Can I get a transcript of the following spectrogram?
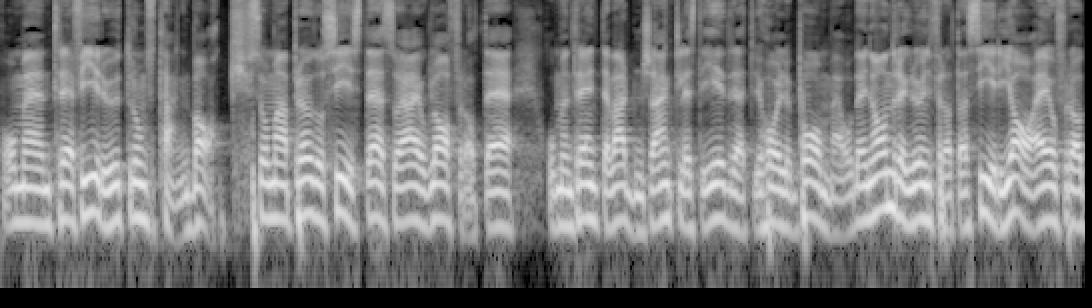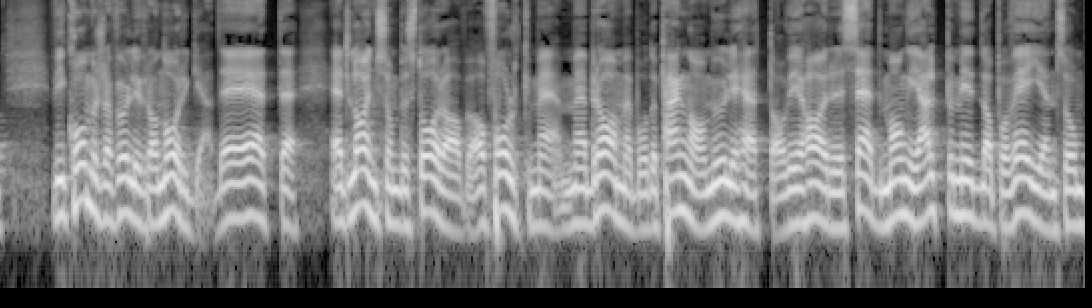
og med en tre-fire utromstegn bak. Som jeg prøvde å si i sted, så er jeg jo glad for at det er omtrent verdens enkleste idrett vi holder på med. Og den andre grunnen for at jeg sier ja, er jo for at vi kommer selvfølgelig fra Norge. Det er et, et land som består av, av folk med, med, bra med både penger og muligheter. Og vi har sett mange hjelpemidler på veien som,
